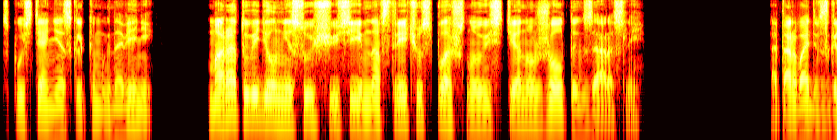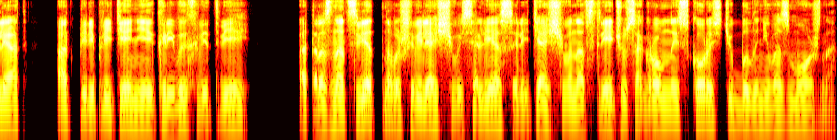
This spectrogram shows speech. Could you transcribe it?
Спустя несколько мгновений Марат увидел несущуюся им навстречу сплошную стену желтых зарослей. Оторвать взгляд от переплетения кривых ветвей, от разноцветного шевелящегося леса, летящего навстречу с огромной скоростью, было невозможно.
